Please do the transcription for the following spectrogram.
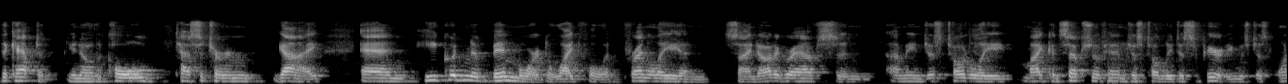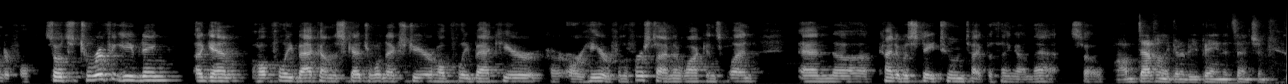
the captain, you know, the cold, taciturn guy. And he couldn't have been more delightful and friendly and signed autographs. And I mean, just totally, my conception of him just totally disappeared. He was just wonderful. So it's a terrific evening. Again, hopefully back on the schedule next year, hopefully back here or, or here for the first time in Watkins Glen and uh, kind of a stay tuned type of thing on that. So I'm definitely going to be paying attention.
